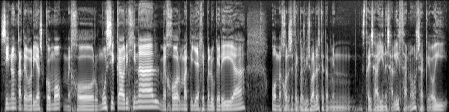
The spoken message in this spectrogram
sino en categorías como mejor música original, mejor maquillaje y peluquería o mejores efectos visuales, que también estáis ahí en esa liza, ¿no? O sea que hoy,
